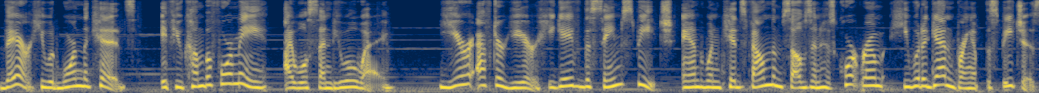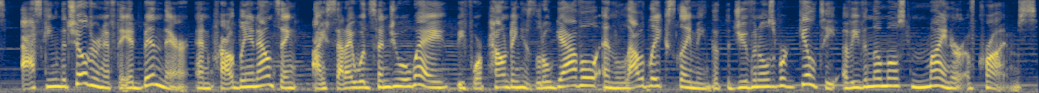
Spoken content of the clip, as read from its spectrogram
There, he would warn the kids if you come before me, I will send you away. Year after year, he gave the same speech, and when kids found themselves in his courtroom, he would again bring up the speeches, asking the children if they had been there, and proudly announcing, I said I would send you away, before pounding his little gavel and loudly exclaiming that the juveniles were guilty of even the most minor of crimes.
